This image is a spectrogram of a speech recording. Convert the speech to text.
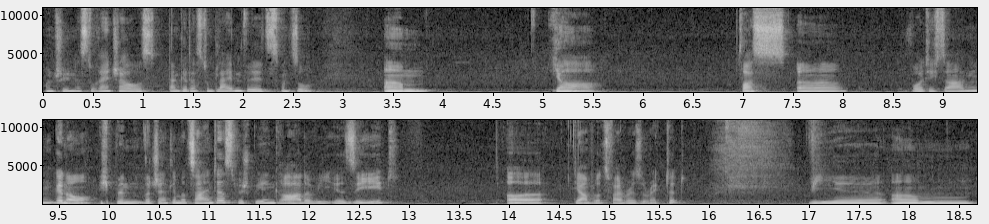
Und schön, dass du reinschaust. Danke, dass du bleiben willst und so. Ähm, ja. Was äh, wollte ich sagen? Genau, ich bin The Gentleman Scientist. Wir spielen gerade, wie ihr seht, äh, Diablo 2 Resurrected. Wir ähm,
